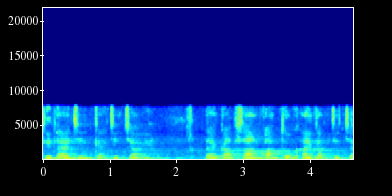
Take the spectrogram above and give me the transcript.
ที่แท้จริงแก่จิตใจ แต่กลับสร้างความทุกข์ให้กับจิตใจ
